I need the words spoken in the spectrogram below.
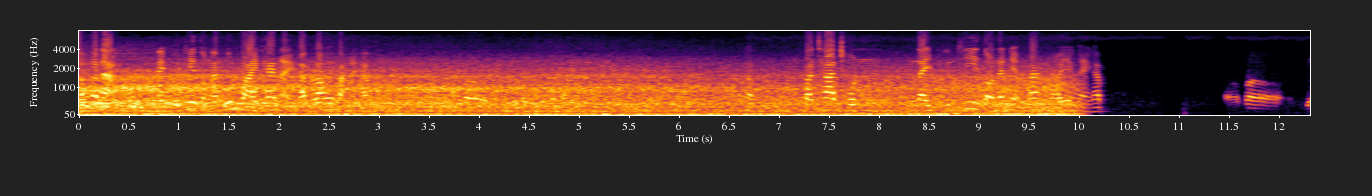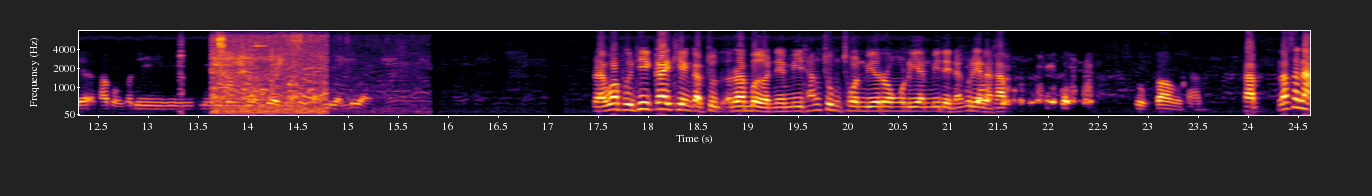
ลักษณะในพื้นที่ตรงนั้นวุ่นวายแค่ไหนครับเล่าให้ฟังหน่อยครับครับประชาชน ในพื้นที่ตอนนั้นเนี่ยมากน้อยยังไงครับอ๋อก็เยอะครับผมพอดีมีโรงเรียนด้วยมีนักเรียนด้วยแปลว่าพื้นที่ใกล้เคียงกับจุดระเบิดเนี่ยมีทั้งชุมชนมีโรงเรียนมีเด็กนักเรียนเหรอครับ ถูกต้องครับ ครับ ลักษณะ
